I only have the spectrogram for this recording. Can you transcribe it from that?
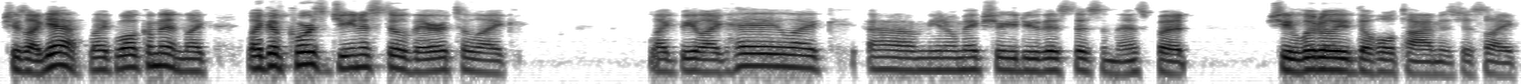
she's like, yeah, like welcome in. Like, like of course Gina's still there to like, like be like, hey, like, um, you know, make sure you do this, this, and this. But she literally the whole time is just like,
